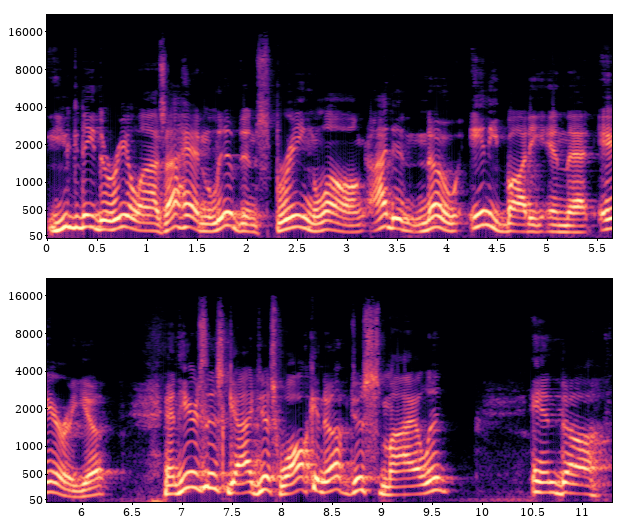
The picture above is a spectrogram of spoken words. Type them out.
you need to realize I hadn't lived in Spring long. I didn't know anybody in that area. And here's this guy just walking up, just smiling. And, uh,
